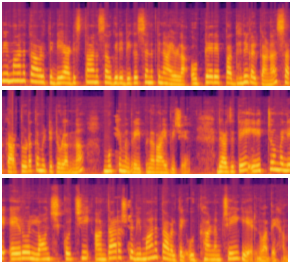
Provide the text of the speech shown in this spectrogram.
വിമാനത്താവളത്തിന്റെ അടിസ്ഥാന സൗകര്യ വികസനത്തിനായുള്ള ഒട്ടേറെ പദ്ധതികൾക്കാണ് സർക്കാർ തുടക്കമിട്ടിട്ടുള്ളതെന്ന് മുഖ്യമന്ത്രി പിണറായി വിജയൻ. രാജ്യത്തെ ഏറ്റവും വലിയ എയ്റോ ലോഞ്ച് കൊച്ചി അന്താരാഷ്ട്ര വിമാനത്താവളത്തിൽ ഉദ്ഘാടനം ചെയ്യുകയായിരുന്നു അദ്ദേഹം.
